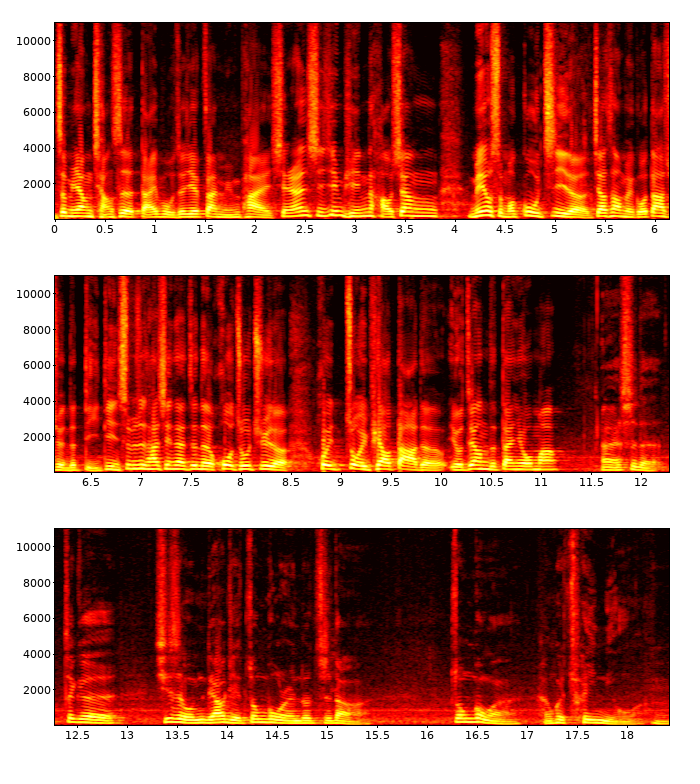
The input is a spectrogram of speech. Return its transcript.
这么样强势的逮捕这些泛民派，显然习近平好像没有什么顾忌了。加上美国大选的底定，是不是他现在真的豁出去了，会做一票大的？有这样的担忧吗？呃，是的，这个其实我们了解中共人都知道啊，中共啊很会吹牛啊。嗯。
